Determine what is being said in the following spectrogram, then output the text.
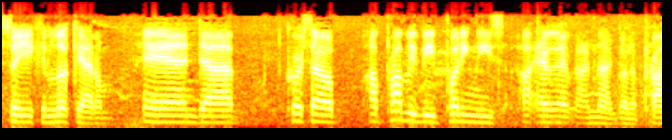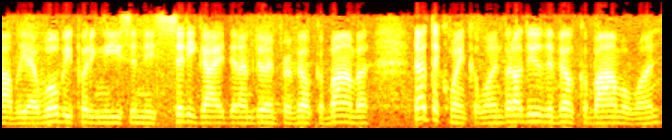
so you can look at them. And uh, course I'll I'll probably be putting these, I, am not going to probably, I will be putting these in the city guide that I'm doing for Vilcabamba. Not the Cuenca one, but I'll do the Vilcabamba one.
